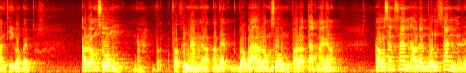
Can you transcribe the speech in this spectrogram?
บางทีก็แบบ เอารองทรงนะพอขึ้นนั่งแล้ว เอาแบบบอกว่าเอารองทรง พอเราตัดมาแล้ว เอาสั้นๆ เอาด้านบนสั้นอะไร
